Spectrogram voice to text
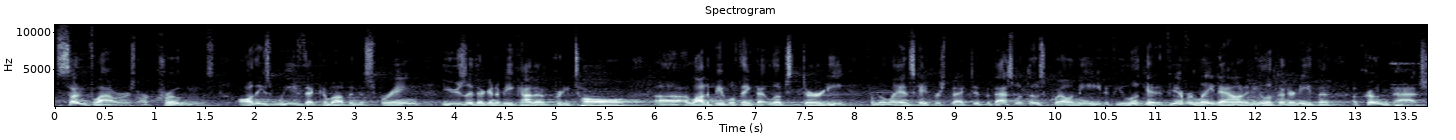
sunflowers, our crotons, all these weeds that come up in the spring, usually they're going to be kind of pretty tall. Uh, a lot of people think that looks dirty from the landscape perspective, but that's what those quail need. If you look at, if you ever lay down and you look underneath a, a croton patch,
